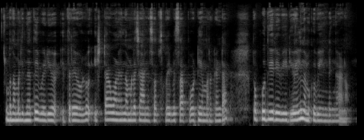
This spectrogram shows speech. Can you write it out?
അപ്പോൾ നമ്മൾ ഇന്നത്തെ വീഡിയോ ഇത്രയേ ഉള്ളൂ. ഇഷ്ടമാണെങ്കിൽ നമ്മുടെ ചാനൽ സബ്സ്ക്രൈബ് സപ്പോർട്ട് ചെയ്യാൻ മറക്കണ്ട. അപ്പോൾ പുതിയൊരു വീഡിയോയിൽ നമുക്ക് വീണ്ടും കാണാം.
